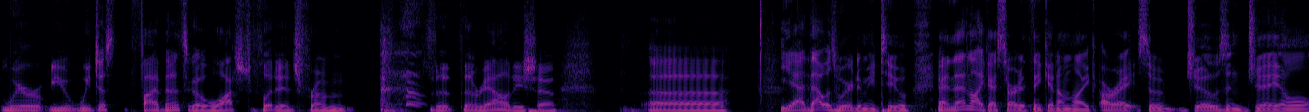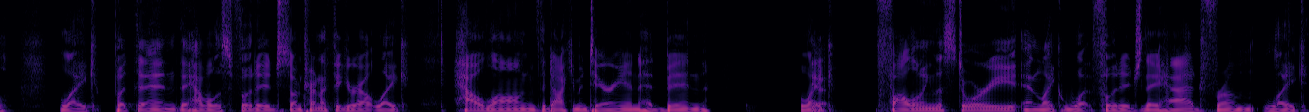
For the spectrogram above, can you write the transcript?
we're you we just five minutes ago watched footage from the the reality show. Uh, Yeah, that was weird to me too. And then like I started thinking, I'm like, all right, so Joe's in jail, like, but then they have all this footage. So I'm trying to figure out like how long the documentarian had been like following the story and like what footage they had from like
